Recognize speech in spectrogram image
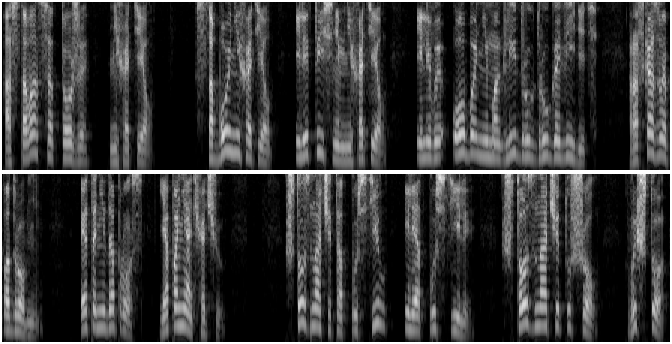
оставаться тоже не хотел. С тобой не хотел, или ты с ним не хотел, или вы оба не могли друг друга видеть. Рассказывай подробнее. Это не допрос, я понять хочу. Что значит отпустил или отпустили? Что значит ушел? Вы что,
